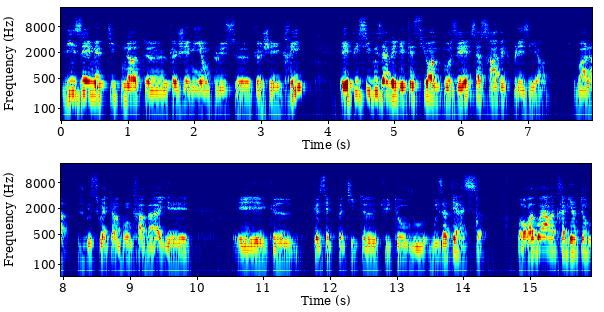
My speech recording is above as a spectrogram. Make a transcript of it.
lisez mes petites notes euh, que j'ai mis en plus, euh, que j'ai écrit. Et puis si vous avez des questions à me poser, ça sera avec plaisir. Voilà, je vous souhaite un bon travail et, que cette petite tuto vous, vous intéresse. Au revoir, à très bientôt.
